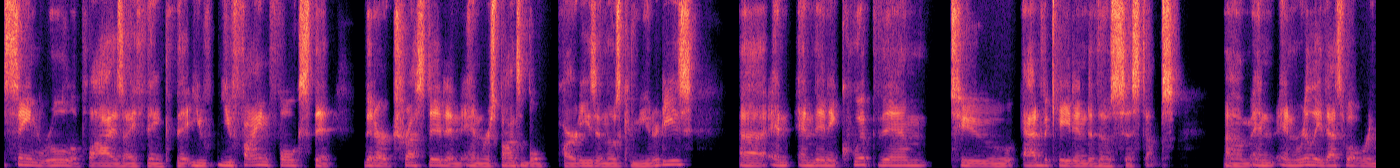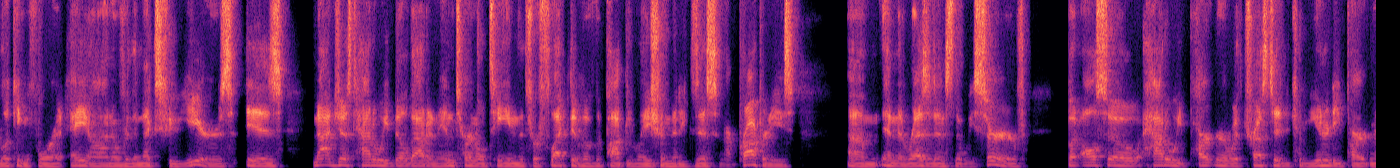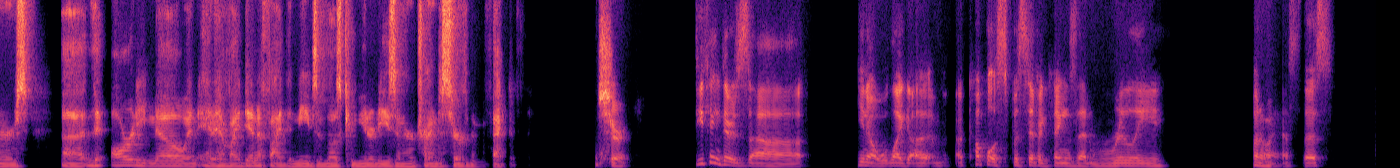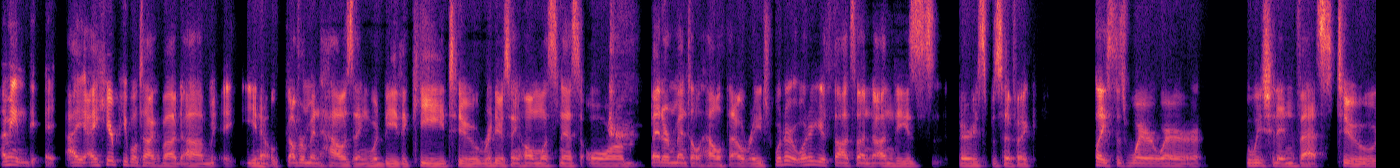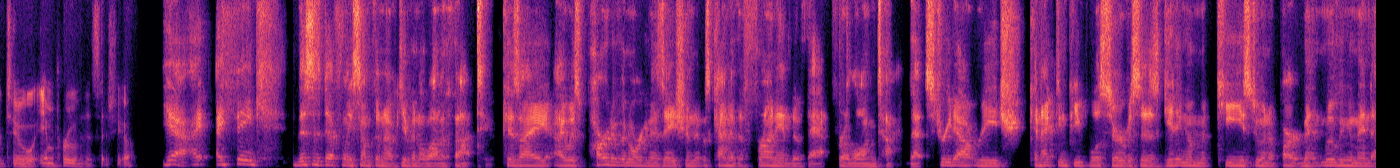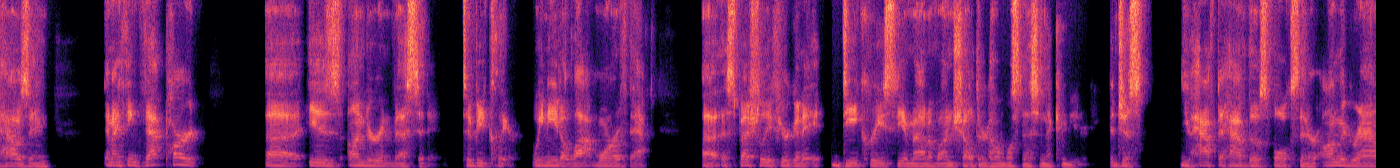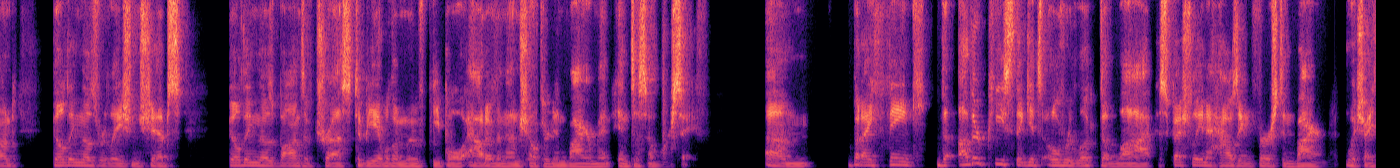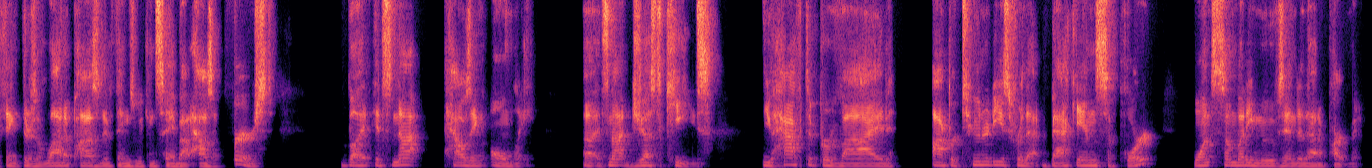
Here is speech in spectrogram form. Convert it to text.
same rule applies. I think that you you find folks that that are trusted and, and responsible parties in those communities uh, and and then equip them to advocate into those systems um, and and really that's what we're looking for at aeon over the next few years is not just how do we build out an internal team that's reflective of the population that exists in our properties um, and the residents that we serve but also how do we partner with trusted community partners uh, that already know and, and have identified the needs of those communities and are trying to serve them effectively Sure. Do you think there's, uh, you know, like a, a couple of specific things that really, how do I ask this? I mean, I, I hear people talk about, um, you know, government housing would be the key to reducing homelessness or better mental health outreach. What are what are your thoughts on on these very specific places where where we should invest to to improve this issue? Yeah, I, I, think this is definitely something I've given a lot of thought to because I, I was part of an organization that was kind of the front end of that for a long time. That street outreach, connecting people with services, getting them keys to an apartment, moving them into housing. And I think that part uh, is underinvested in, to be clear. We need a lot more of that, uh, especially if you're going to decrease the amount of unsheltered homelessness in the community. It just, you have to have those folks that are on the ground, building those relationships building those bonds of trust to be able to move people out of an unsheltered environment into somewhere safe. Um, but I think the other piece that gets overlooked a lot, especially in a housing first environment, which I think there's a lot of positive things we can say about housing first, but it's not housing only. Uh, it's not just keys. You have to provide opportunities for that back end support once somebody moves into that apartment.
